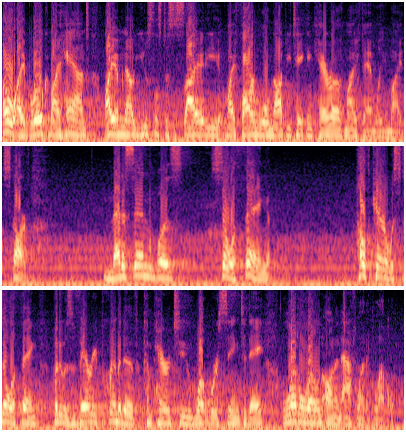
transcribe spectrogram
oh, I broke my hand. I am now useless to society. My farm will not be taken care of. My family might starve. Medicine was still a thing. Healthcare was still a thing, but it was very primitive compared to what we're seeing today, let alone on an athletic level.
